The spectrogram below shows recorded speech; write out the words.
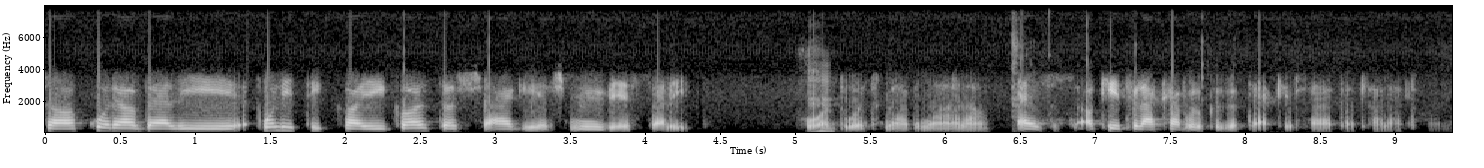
a korabeli politikai, gazdasági és művészelit fordult meg nála. Ez a két világháború között elképzelhetetlen lett volna.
